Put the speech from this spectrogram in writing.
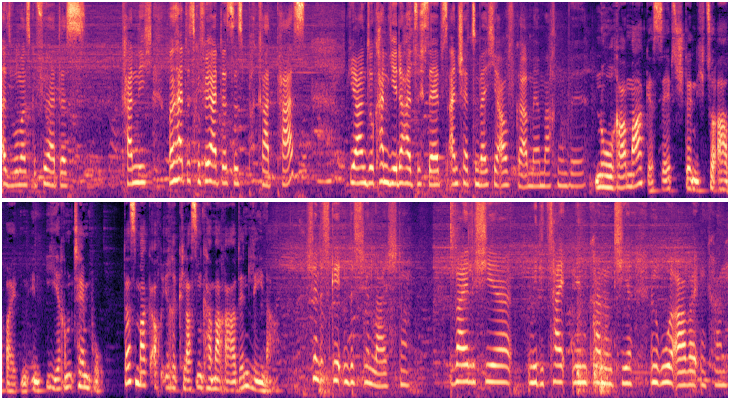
also wo man das Gefühl hat, das kann ich, man hat das Gefühl hat, dass es gerade passt ja, und so kann jeder halt sich selbst einschätzen, welche Aufgaben er machen will. Nora mag es, selbstständig zu arbeiten, in ihrem Tempo. Das mag auch ihre Klassenkameradin Lena. Ich finde, es geht ein bisschen leichter, weil ich hier mir die Zeit nehmen kann und hier in Ruhe arbeiten kann.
